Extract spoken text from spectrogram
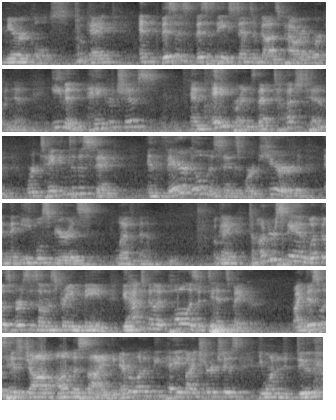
miracles. Okay? And this is this is the extent of God's power at work in him. Even handkerchiefs and aprons that touched him were taken to the sick, and their illnesses were cured, and the evil spirits left them. Okay? To understand what those verses on the screen mean, you have to know that Paul is a tent maker. Right? This was his job on the side. He never wanted to be paid by churches. He wanted to do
